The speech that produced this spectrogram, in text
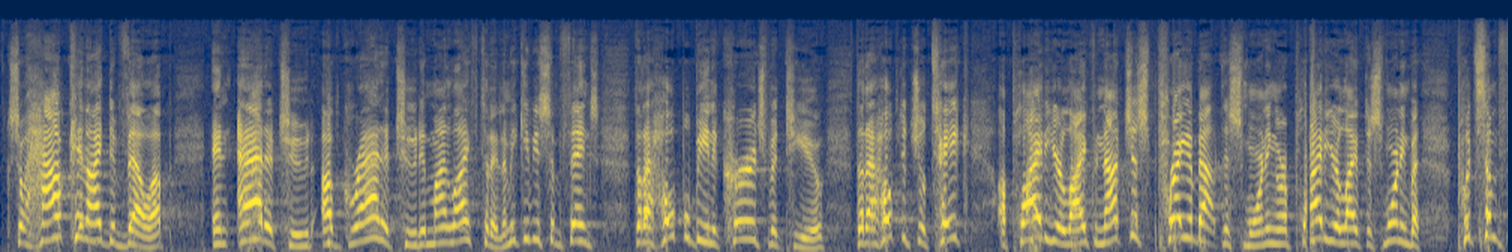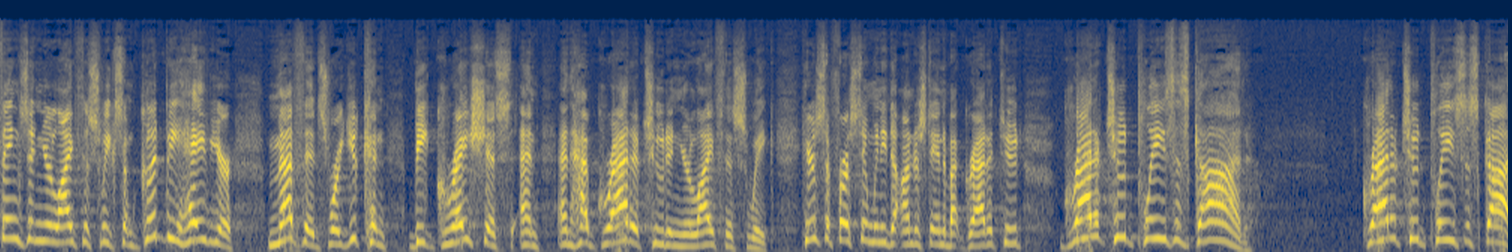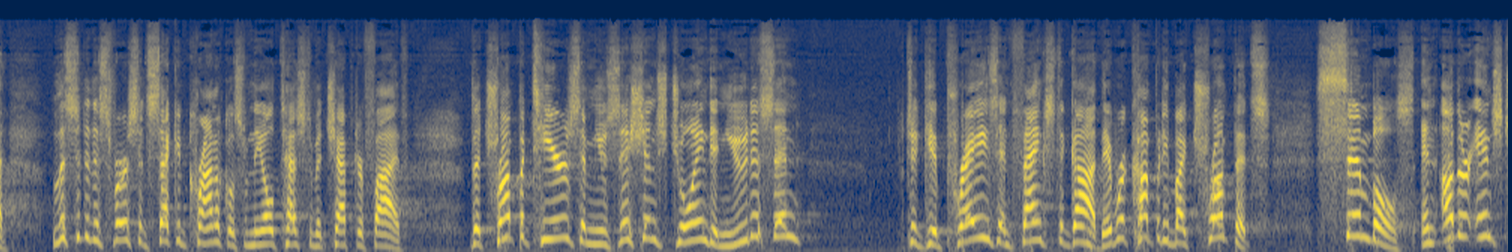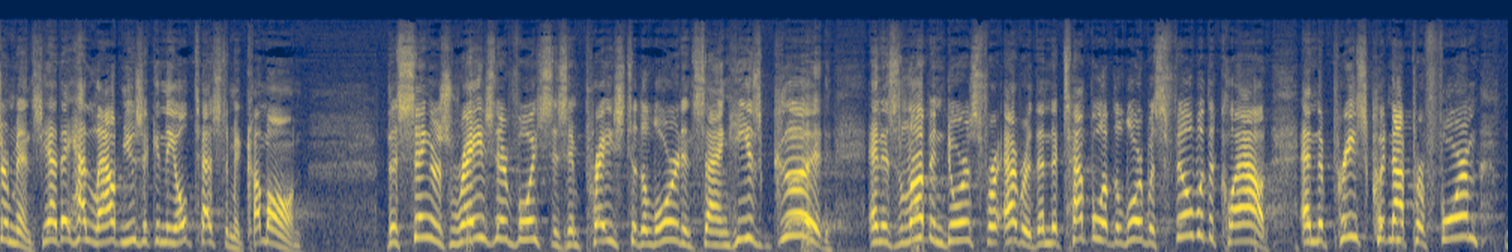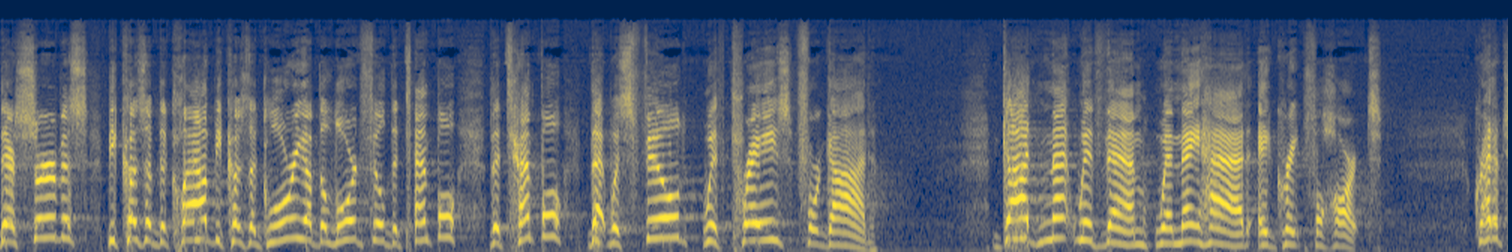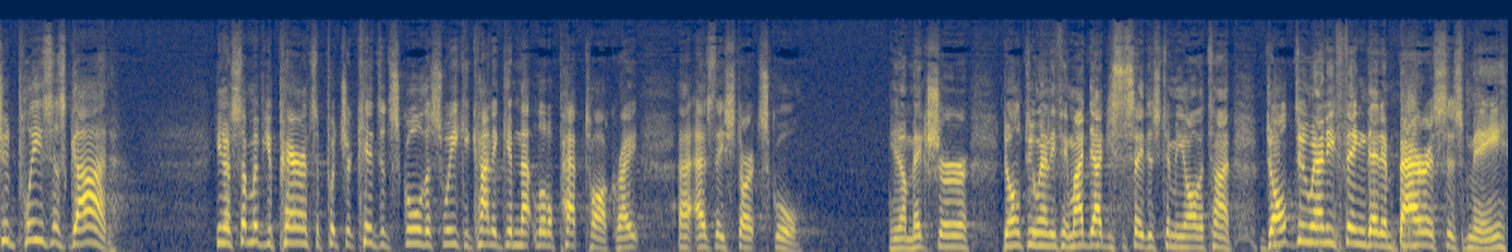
So, how can I develop an attitude of gratitude in my life today. Let me give you some things that I hope will be an encouragement to you, that I hope that you'll take, apply to your life, and not just pray about this morning or apply to your life this morning, but put some things in your life this week, some good behavior methods where you can be gracious and, and have gratitude in your life this week. Here's the first thing we need to understand about gratitude gratitude pleases God. Gratitude pleases God. Listen to this verse in Second Chronicles from the Old Testament, chapter 5. The trumpeters and musicians joined in unison to give praise and thanks to God. They were accompanied by trumpets, cymbals, and other instruments. Yeah, they had loud music in the Old Testament. Come on. The singers raised their voices in praise to the Lord and sang, He is good and his love endures forever. Then the temple of the Lord was filled with a cloud, and the priests could not perform their service because of the cloud, because the glory of the Lord filled the temple, the temple that was filled with praise for God. God met with them when they had a grateful heart. Gratitude pleases God. You know, some of you parents have put your kids in school this week, you kind of give them that little pep talk, right, uh, as they start school. You know, make sure, don't do anything. My dad used to say this to me all the time don't do anything that embarrasses me,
